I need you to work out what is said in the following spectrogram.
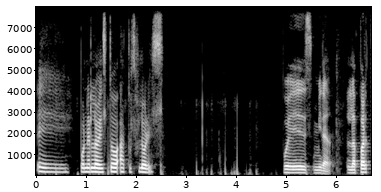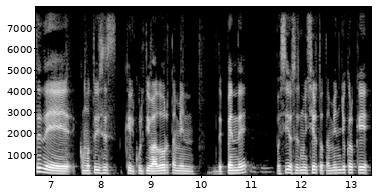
eh, ponerlo esto a tus flores? Pues mira, la parte de, como tú dices, que el cultivador también depende, pues sí, o sea, es muy cierto. También yo creo que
